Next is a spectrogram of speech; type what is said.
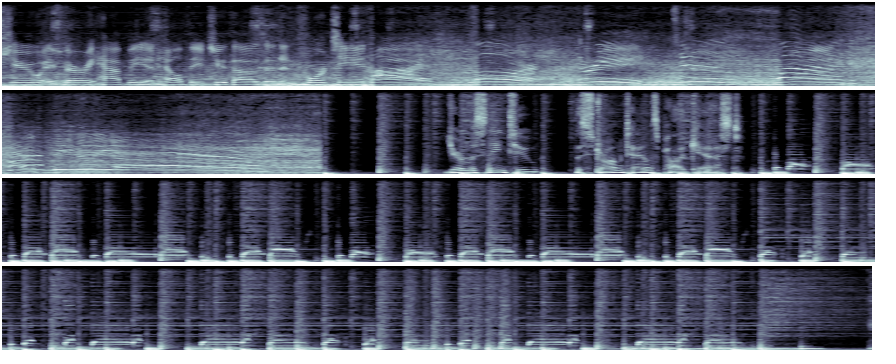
wish you a very happy and healthy 2014. Five, four, three, two, one. Happy New Year! You're listening to the Strong Towns Podcast.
